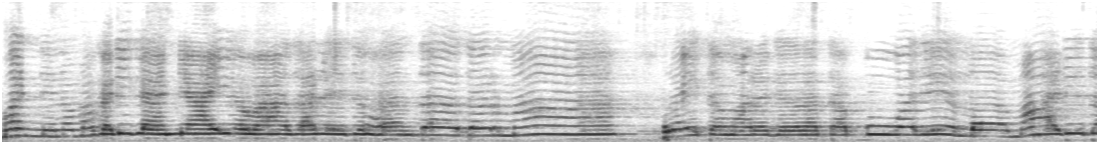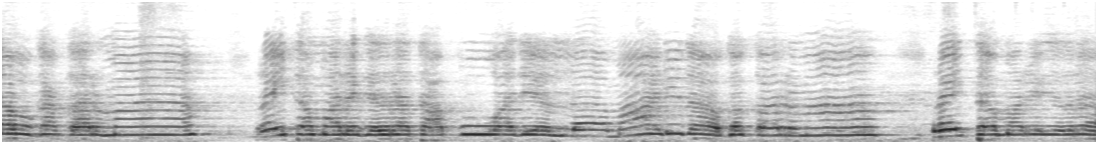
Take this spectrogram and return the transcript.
ಮಣ್ಣಿನ ಮಗನಿಗೆ ಅನ್ಯಾಯವಾದರೆ ಇದು ಅಂತ ಧರ್ಮ. ರೈತ ತಪ್ಪು ತಪ್ಪುವುದಿಲ್ಲ ಮಾಡಿದವಗ ಕರ್ಮ. ರೈತ ಮರಗಿರ ತಪ್ಪುವುದಿಲ್ಲ ಮಾಡಿದವಗ ಕರ್ಮ. ರೈತ ಮರಗಳ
